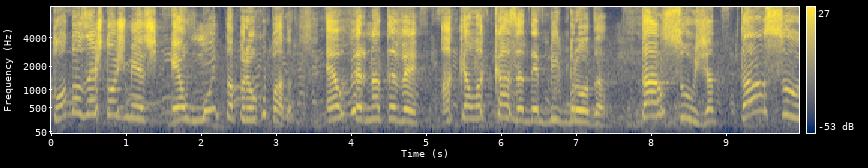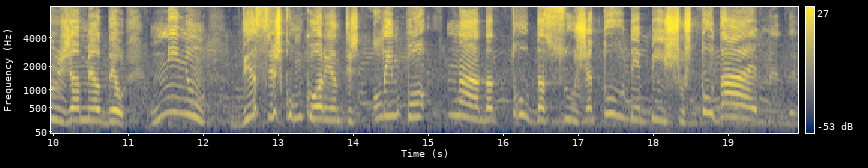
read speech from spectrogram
Todos estes meses, eu muito preocupada. Eu ver na TV aquela casa de Big Brother tão suja, tão suja, meu Deus. Nenhum desses concorrentes limpou nada. Tudo suja, tudo é bichos, tudo. Ai, meu Deus.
